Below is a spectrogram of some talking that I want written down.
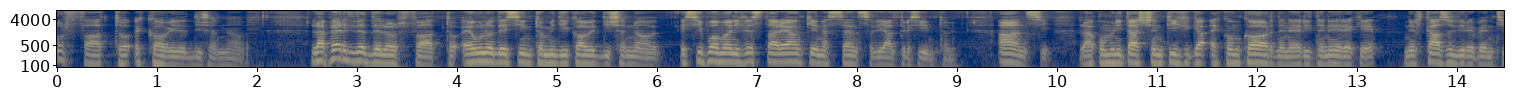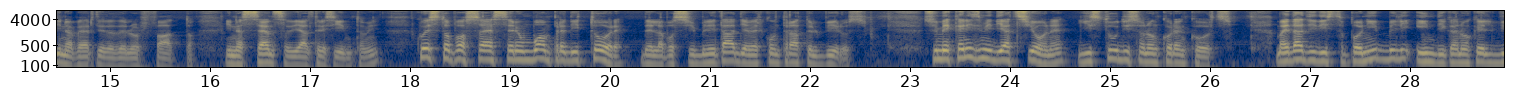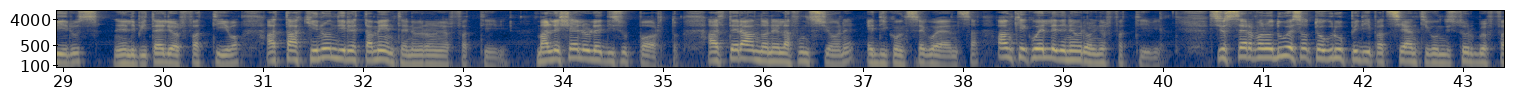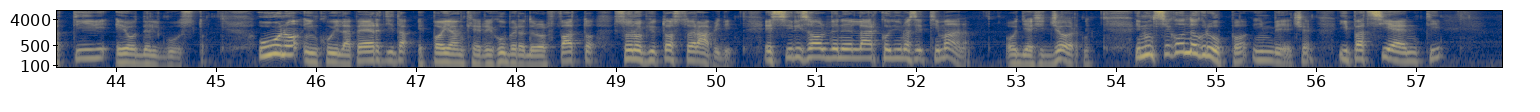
Olfatto e Covid-19. La perdita dell'olfatto è uno dei sintomi di Covid-19 e si può manifestare anche in assenza di altri sintomi. Anzi, la comunità scientifica è concorde nel ritenere che, nel caso di repentina perdita dell'olfatto, in assenza di altri sintomi, questo possa essere un buon predittore della possibilità di aver contratto il virus. Sui meccanismi di azione gli studi sono ancora in corso, ma i dati disponibili indicano che il virus, nell'epitelio olfattivo, attacchi non direttamente i neuroni olfattivi, ma le cellule di supporto, alterandone la funzione e di conseguenza anche quelle dei neuroni olfattivi. Si osservano due sottogruppi di pazienti con disturbi olfattivi e o del gusto. Uno in cui la perdita e poi anche il recupero dell'olfatto sono piuttosto rapidi e si risolve nell'arco di una settimana o 10 giorni. In un secondo gruppo, invece, i pazienti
